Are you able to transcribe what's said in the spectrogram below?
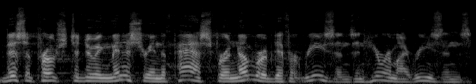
this approach to doing ministry in the past for a number of different reasons, and here are my reasons.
